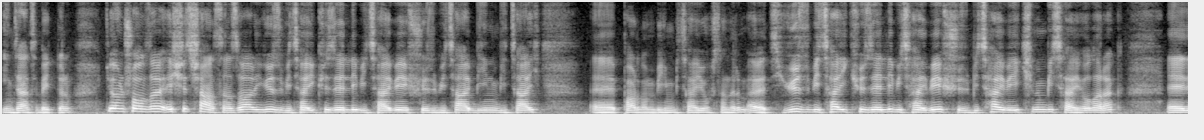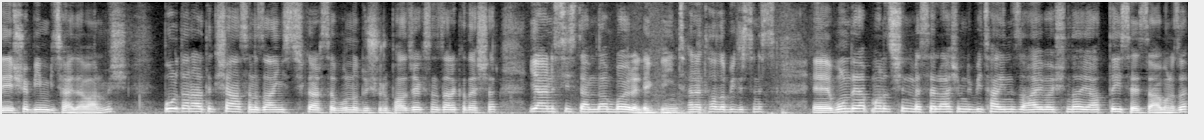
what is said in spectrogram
İnterneti bekliyorum. Görmüş olduğunuz üzere eşit şansınız var. 100 bitay, 250 bitay, 500 bitay, 1000 bitay. E, pardon 1000 bitay yok sanırım. Evet 100 bitay, 250 bitay, 500 bitay ve 2000 bitay olarak e, değişiyor. 1000 bitay da varmış. Buradan artık şansınız hangisi çıkarsa bunu düşürüp alacaksınız arkadaşlar. Yani sistemden böylelikle internet alabilirsiniz. Ee, bunu da yapmanız için mesela şimdi bitayınız ay başında yattıysa hesabınıza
